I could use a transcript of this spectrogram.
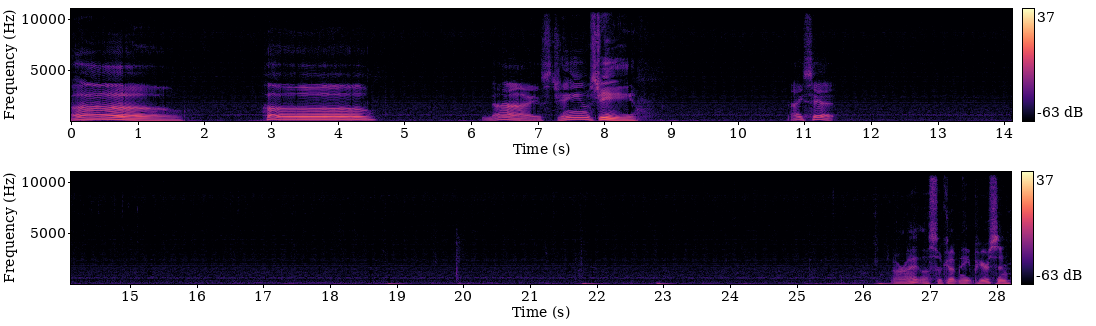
Oh. Ho. Nice. James G. Nice hit. All right, let's look up Nate Pearson.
